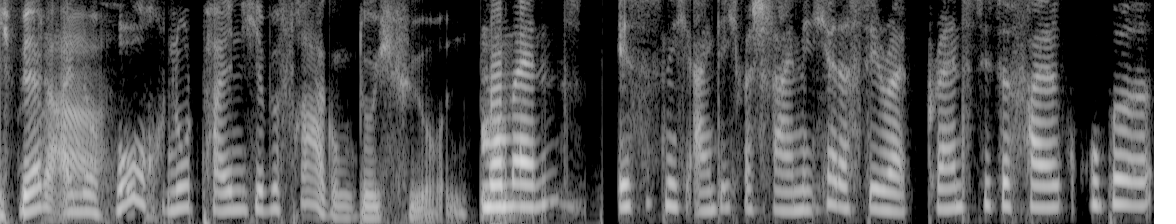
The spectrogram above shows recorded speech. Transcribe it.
Ich werde Ah. eine hochnotpeinliche Befragung durchführen. Moment, ist es nicht eigentlich wahrscheinlicher, dass die Red Brands diese Fallgrube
